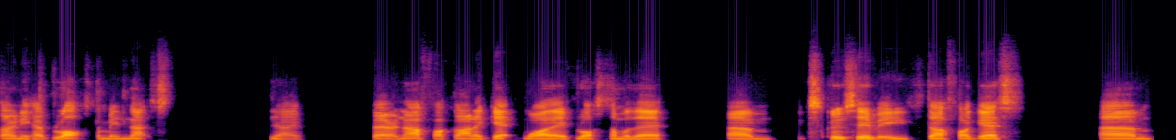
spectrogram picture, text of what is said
Sony have lost. I mean, that's you know fair enough. I kind of get why they've lost some of their um, exclusivity stuff, I guess. Um,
